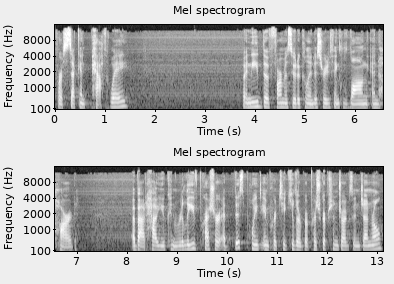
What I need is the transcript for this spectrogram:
for a second pathway. I need the pharmaceutical industry to think long and hard about how you can relieve pressure at this point in particular, but prescription drugs in general,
